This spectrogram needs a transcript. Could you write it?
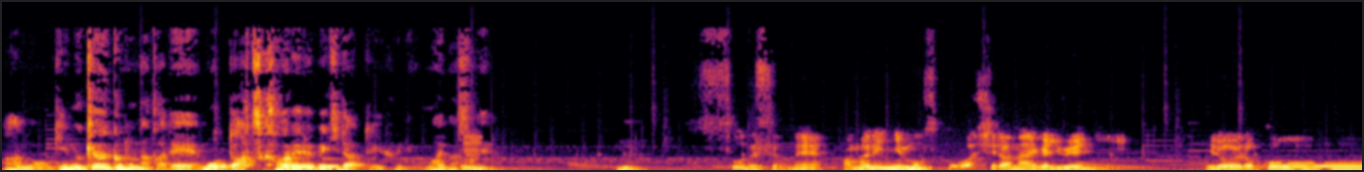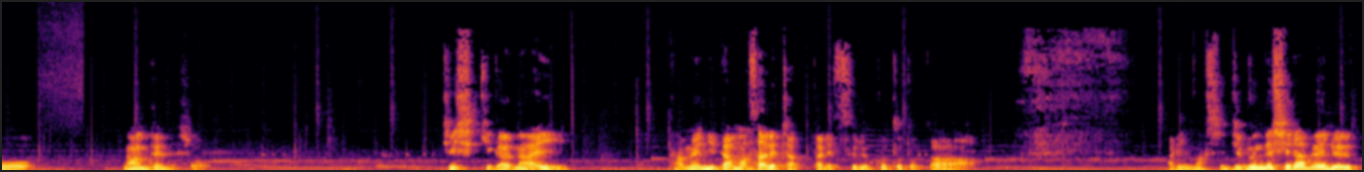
あの義務教育の中でもっと扱われるべきだというふうに思いますね。うん、うん、そうですよね。あまりにもそこは知らないがゆえに、いろいろこう、なんて言うんでしょう。知識がないために騙されちゃったりすることとか、ありますし、自分で調べる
